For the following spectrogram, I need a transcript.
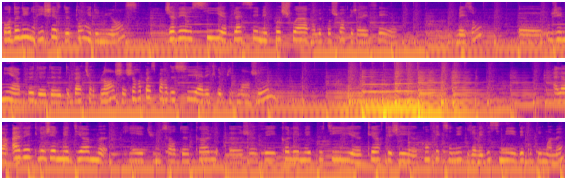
pour donner une richesse de ton et de nuances, j'avais aussi euh, placé mes pochoirs, le pochoir que j'avais fait euh, euh, maison, où j'ai mis un peu de, peinture blanche. Je repasse par-dessus avec le pigment jaune. Alors avec le gel médium qui est une sorte de colle, je vais coller mes petits cœurs que j'ai confectionnés, que j'avais dessinés et découpés moi-même.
